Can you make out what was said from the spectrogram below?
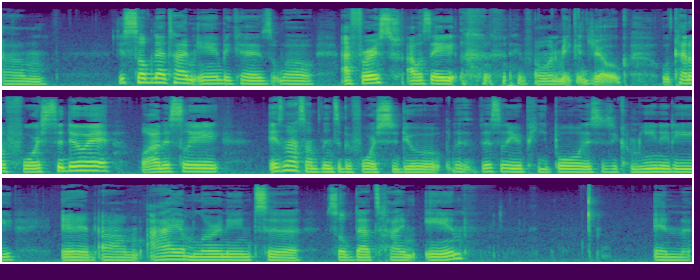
um just soak that time in because well at first I would say if I want to make a joke, we're kind of forced to do it. Well honestly, it's not something to be forced to do. This are your people, this is your community and um, I am learning to soak that time in and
